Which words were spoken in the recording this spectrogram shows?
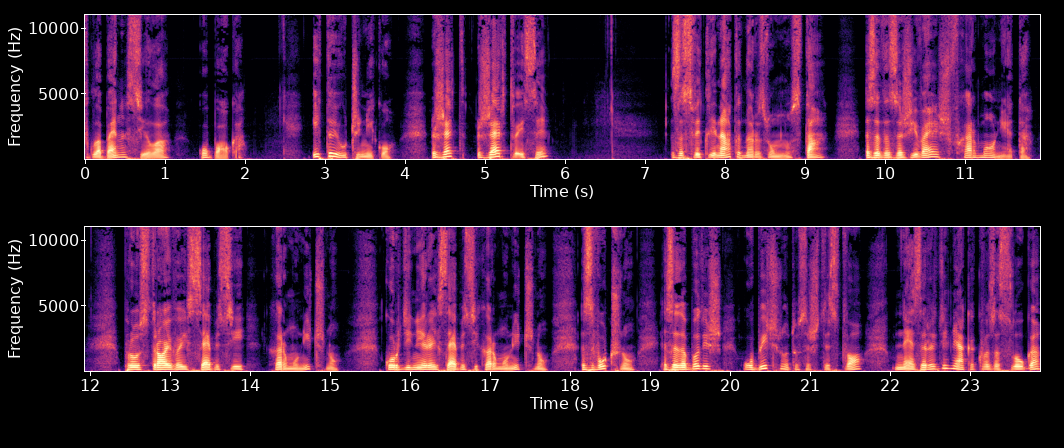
вглъбена сила у Бога? И тъй, ученико, жет, жертвай се за светлината на разумността, за да заживееш в хармонията. Проустройвай себе си хармонично, координирай себе си хармонично, звучно, за да бъдеш обичното същество не заради някаква заслуга,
